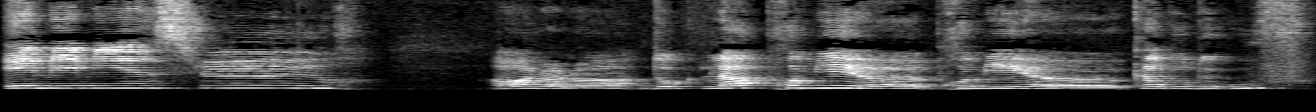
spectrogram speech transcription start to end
Et mais bien sûr Oh là là. Donc là, premier, euh, euh, cadeau de ouf.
